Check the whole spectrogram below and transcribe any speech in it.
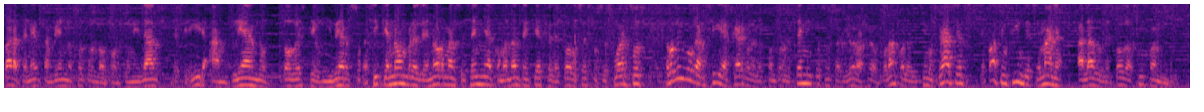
para tener también nosotros la oportunidad de seguir ampliando todo este universo. Así que en nombre de Norman Ceseña, comandante en jefe de todos estos esfuerzos, Rodrigo García, a cargo de los controles técnicos, un servidor Alfredo Polanco, le decimos gracias, que pase un fin de semana al lado de toda su familia.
